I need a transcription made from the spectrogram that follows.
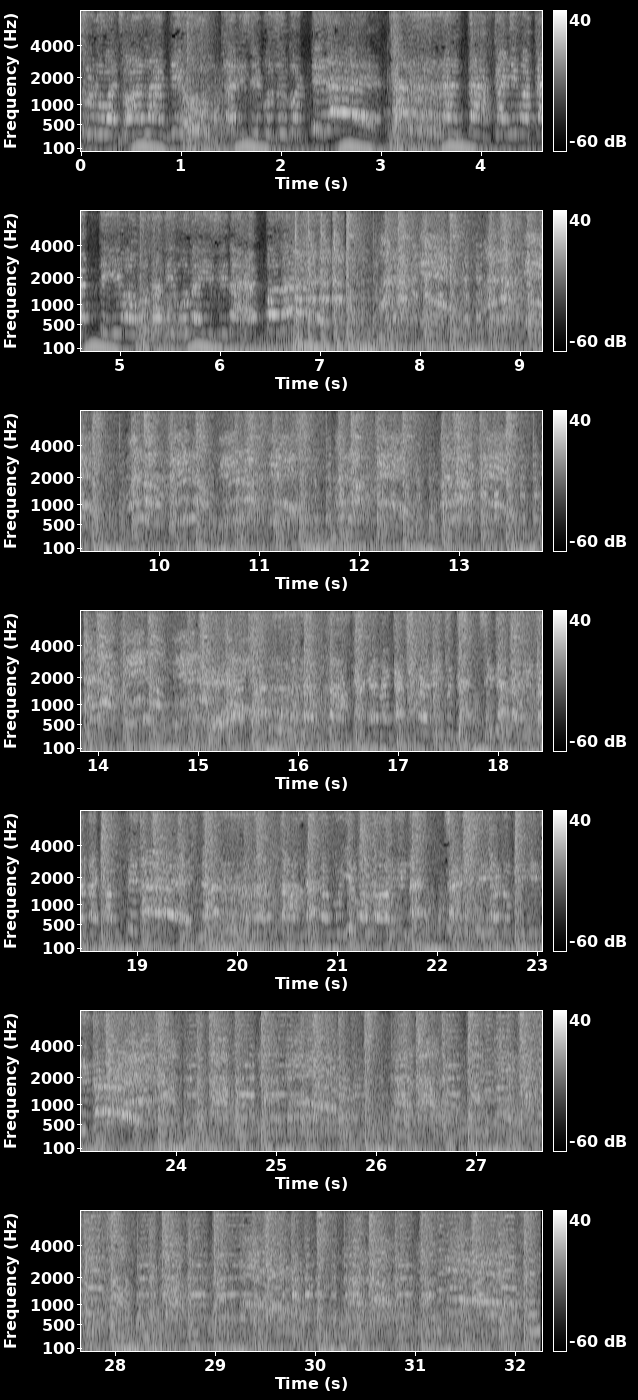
సుడువ జ్వాలాగ్ని హూం కలిసి బుసుగొట్టిదే.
